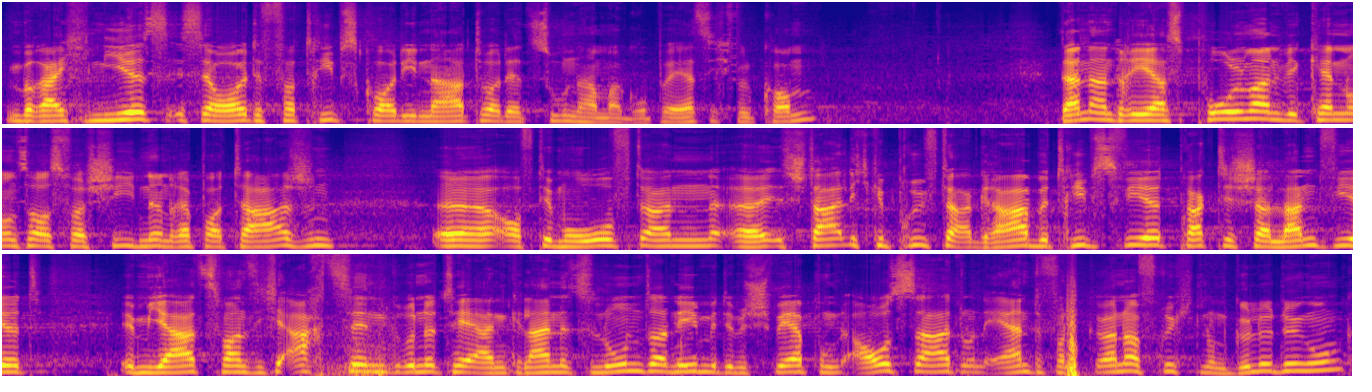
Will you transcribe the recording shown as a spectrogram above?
im Bereich NIRS ist er heute Vertriebskoordinator der Zunhammer Gruppe. Herzlich willkommen. Dann Andreas Pohlmann, wir kennen uns aus verschiedenen Reportagen äh, auf dem Hof dann, äh, ist staatlich geprüfter Agrarbetriebswirt, praktischer Landwirt. Im Jahr 2018 gründete er ein kleines Lohnunternehmen mit dem Schwerpunkt Aussaat und Ernte von Körnerfrüchten und Gülledüngung.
